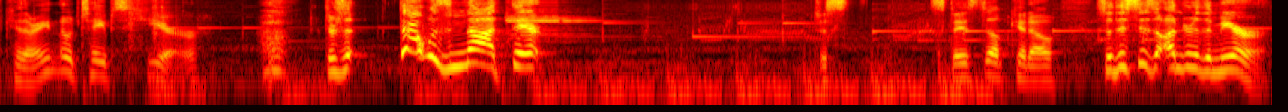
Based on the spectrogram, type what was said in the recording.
Okay, there ain't no tapes here. There's a- That was not there! Just stay still, kiddo. So this is under the mirror,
